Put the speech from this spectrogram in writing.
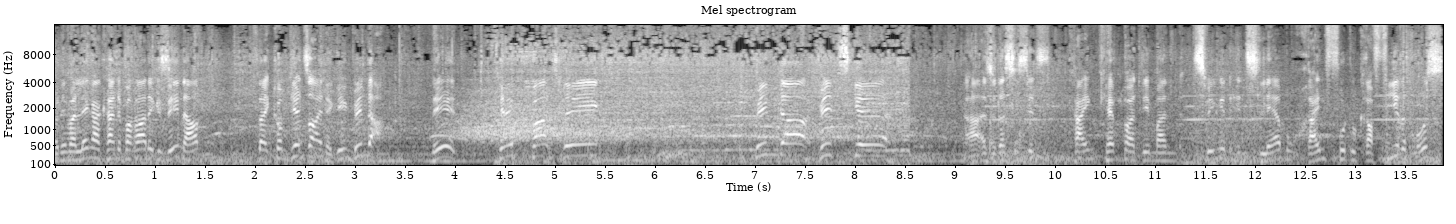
von dem wir länger keine Parade gesehen haben. Vielleicht kommt jetzt eine gegen Binder. Nee, Patrick. Binder, Witzke. Ja, also das ist jetzt kein Camper, den man zwingend ins Lehrbuch rein fotografieren muss.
